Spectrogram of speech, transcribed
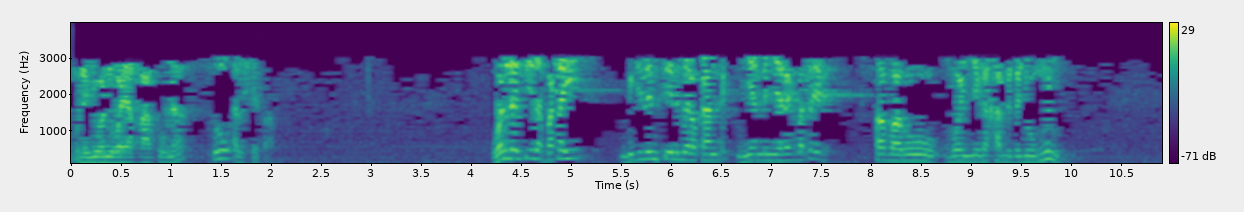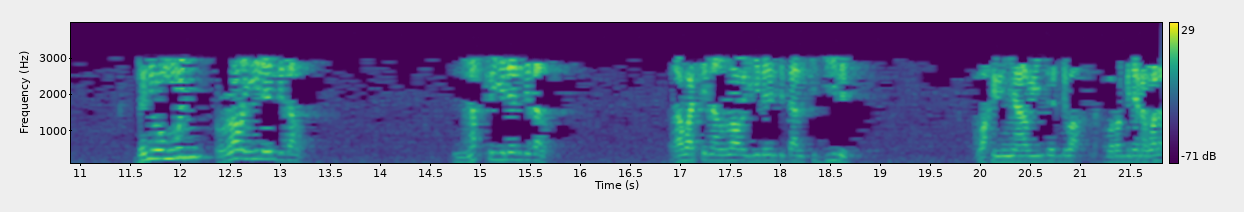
mu ne ñooñu wa yaqaafuuna suu al xisaab wallazina ba tey mi ngi leen seen melokaan rek ñenn ñi rek ba tey sabaru mooy ñi nga xam ne dañoo muñ dañoo muñ lor yi leen di dal natt yi leen di dal rawatina lor yi leen di dal ci diine wax yu ñaaw yi leen di wax ndax borom bi nee na wala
